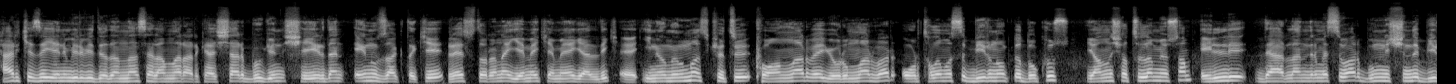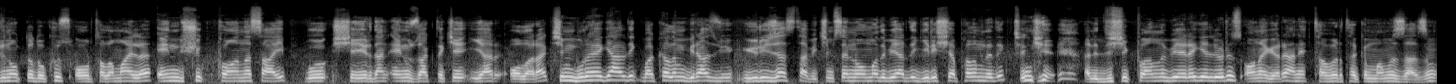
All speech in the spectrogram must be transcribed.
Herkese yeni bir videodan daha selamlar arkadaşlar. Bugün şehirden en uzaktaki restorana yemek yemeye geldik. Ee, inanılmaz kötü puanlar ve yorumlar var. Ortalaması 1.9. Yanlış hatırlamıyorsam 50 değerlendirmesi var. Bunun içinde 1.9 ortalamayla en düşük puana sahip bu şehirden en uzaktaki yer olarak. Şimdi buraya geldik bakalım biraz yürüyeceğiz tabii. Kimsenin olmadığı bir yerde giriş yapalım dedik. Çünkü hani düşük puanlı bir yere geliyoruz. Ona göre hani tavır takınmamız lazım.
